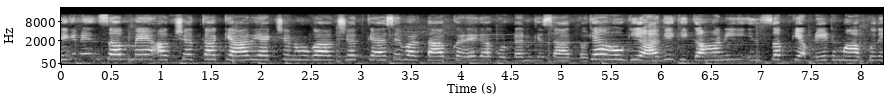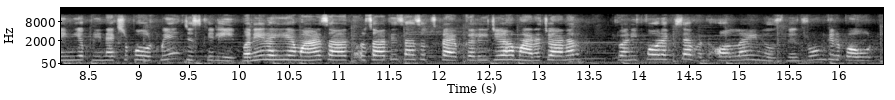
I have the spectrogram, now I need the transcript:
लेकिन इन सब में अक्षत का क्या रिएक्शन होगा? अक्षत कैसे बर्ताव करेगा गुड्डन के साथ? और क्या होगी आगे की कहानी? इन सब की अपडेट हम आपको देंगे अपनी नेक्स्ट रिपोर्ट में, जिसके लिए बने रहिए हमारे साथ और साथ ही साथ सब्सक्राइब कर लीजिए हमारा channel 24x7 online news news room की report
